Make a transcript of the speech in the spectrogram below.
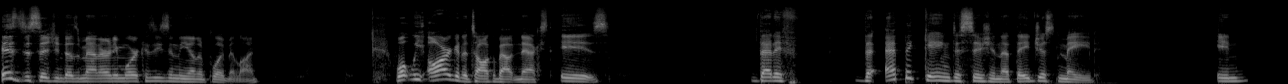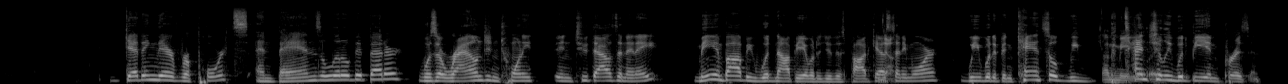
his decision doesn't matter anymore because he's in the unemployment line. What we are going to talk about next is that if the Epic game decision that they just made in getting their reports and bans a little bit better was around in 20 in 2008 me and bobby would not be able to do this podcast No. anymore. We would have been canceled. We potentially would be in prison.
